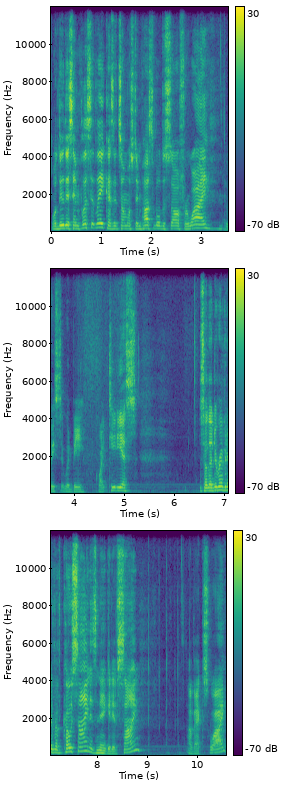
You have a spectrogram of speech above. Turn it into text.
We'll do this implicitly because it's almost impossible to solve for y. At least it would be quite tedious. So the derivative of cosine is negative sine of xy.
